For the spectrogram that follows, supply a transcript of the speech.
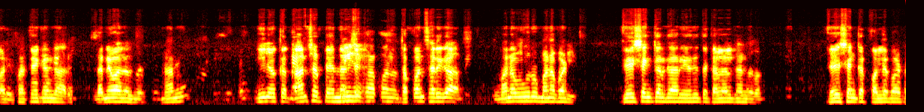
వారికి ప్రత్యేకంగా ధన్యవాదాలు పెడుతున్నాను దీని యొక్క కాన్సెప్ట్ ఏంటంటే తప్పనిసరిగా మన ఊరు మన బడి. జయశంకర్ గారు ఏదైతే కలలు కన్నారో జయశంకర్ పల్లె బాట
